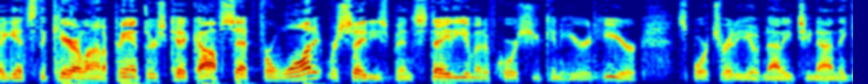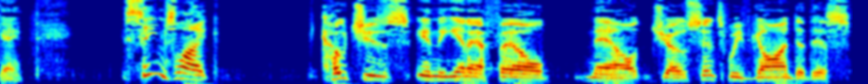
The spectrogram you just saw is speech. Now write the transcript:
against the Carolina Panthers. Kickoff set for one at Mercedes-Benz Stadium. And, of course, you can hear it here, Sports Radio 92.9 The Game. Seems like coaches in the NFL now, Joe, since we've gone to this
